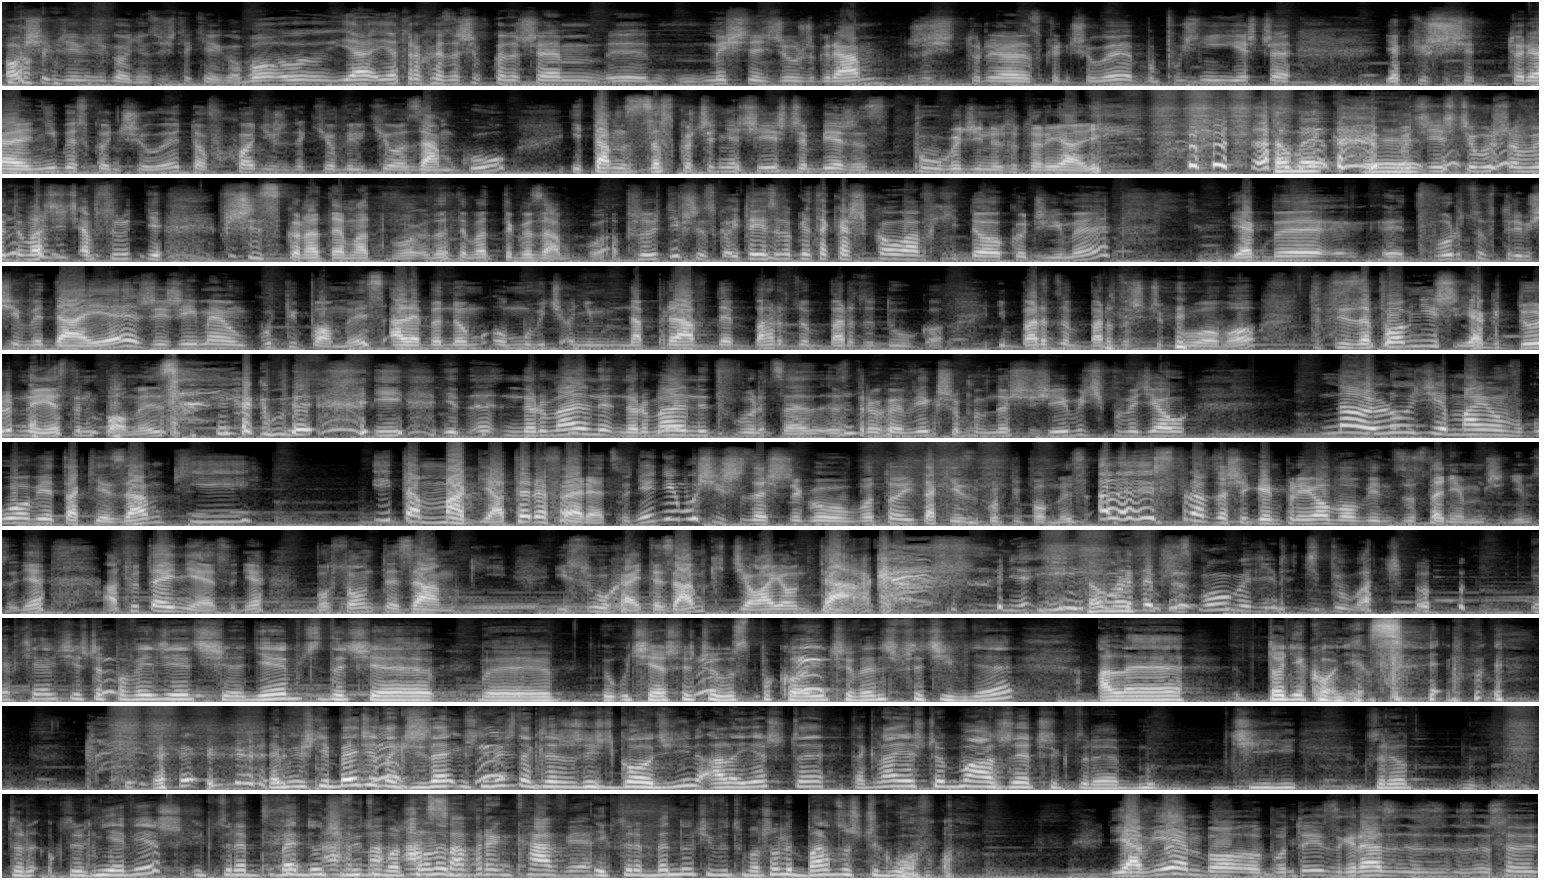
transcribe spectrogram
8-9 godzin, coś takiego. Bo e, ja, ja trochę za szybko zacząłem e, myśleć, że już gram, że się tutoriale skończyły, bo później jeszcze, jak już się tutoriale niby skończyły, to wchodzisz do takiego wielkiego zamku i tam z zaskoczenia cię jeszcze bierze z pół godziny tutoriali. Tomek, bo ci jeszcze muszą wytłumaczyć absolutnie wszystko na temat, na temat tego zamku. Absolutnie wszystko. I to jest w ogóle taka szkoła w Hideo Kojimy, jakby twórców, którym się wydaje, że jeżeli mają głupi pomysł, ale będą omówić o nim naprawdę bardzo, bardzo długo i bardzo, bardzo szczegółowo, to ty zapomnisz, jak durny jest ten pomysł. Jakby, i, i, normalny, normalny twórca z trochę większą pewnością siebie by ci powiedział, no ludzie mają w głowie takie zamki, i tam magia, te refere, co nie? Nie musisz znać szczegółów, bo to i tak jest głupi pomysł, ale sprawdza się gameplayowo, więc zostaniemy przy nim, co nie? A tutaj nie, co nie? Bo są te zamki. I słuchaj, te zamki działają tak. I Tomek... kurde, przez pół godziny ci tłumaczą. Ja chciałem ci jeszcze powiedzieć, nie wiem, czy to cię y, ucieszy, czy uspokoi, czy wręcz przeciwnie, ale to nie koniec. Jakby już nie będzie tak źle, już nie będzie tak źle, że 6 godzin, ale jeszcze, ta gra jeszcze ma rzeczy, które ci, które, które, o których nie wiesz i które będą ci wytłumaczone. Asa w rękawie. I które będą ci wytłumaczone bardzo szczegółowo. Ja wiem, bo, bo to jest gra,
